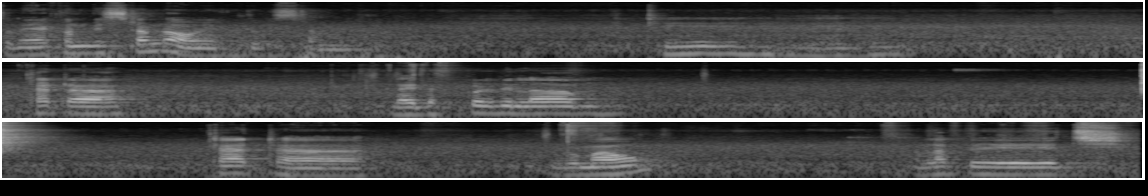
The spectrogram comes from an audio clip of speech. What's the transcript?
তুমি এখন বিশ্রাম নাও, আমি একটু বিশ্রাম নেই। টাটা। লাইট অফ করে দিলাম। টাটা। ঘুমাও। আল্লাহ হাফেজ।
